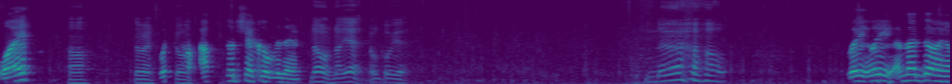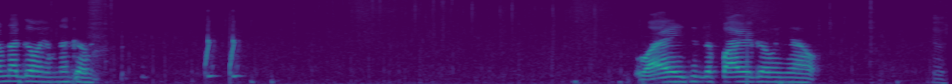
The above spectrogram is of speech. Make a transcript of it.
what? Huh? Never mind. Wait, Go. I'll, I'll go check over there. No, not yet. Don't go yet. No. Wait, wait, I'm not going, I'm not going, I'm not going. Why isn't the fire going out? Yes.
